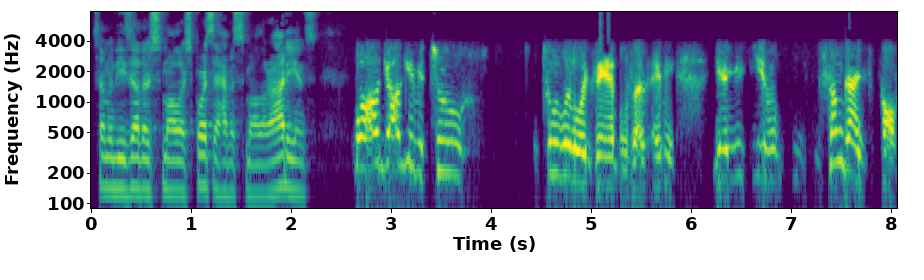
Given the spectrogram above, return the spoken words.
some of these other smaller sports that have a smaller audience. Well, I'll, I'll give you two two little examples. I mean, you, you, you know, some guys fall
